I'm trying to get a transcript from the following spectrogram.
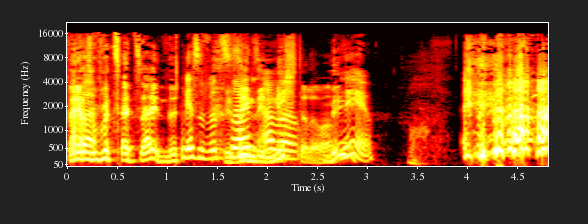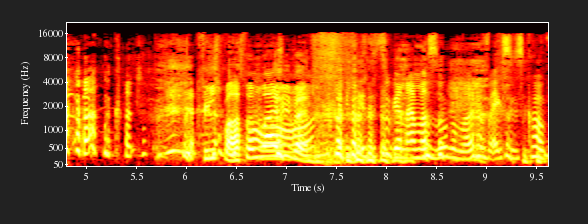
Naja, aber- so wird's halt sein, ne? ja, so wird's Wir sein. sehen sie aber, nicht, oder was? Nee. Viel Spaß beim Live-Event. Oh, das hätte ich jetzt sogar einmal so gemacht auf Exis Kopf,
